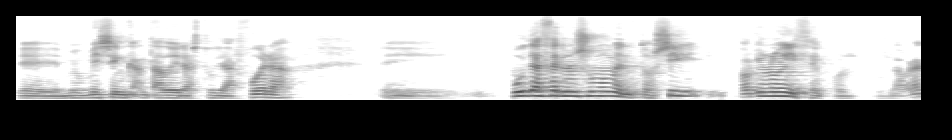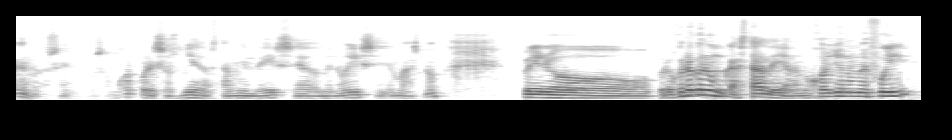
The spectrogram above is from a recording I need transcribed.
Eh, me hubiese encantado ir a estudiar fuera. Eh, ¿Pude hacerlo en su momento? Sí. ¿Por qué no lo hice? Pues, pues la verdad que no lo sé. Pues a lo mejor por esos miedos también de irse o de no irse y demás, ¿no? Pero, pero creo que nunca es tarde y a lo mejor yo no me fui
